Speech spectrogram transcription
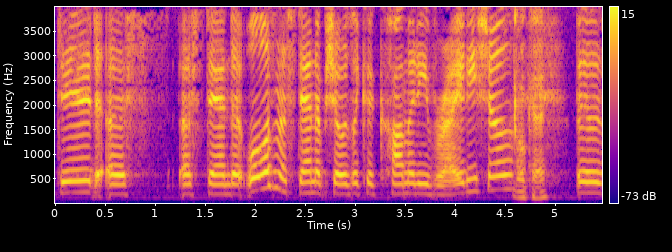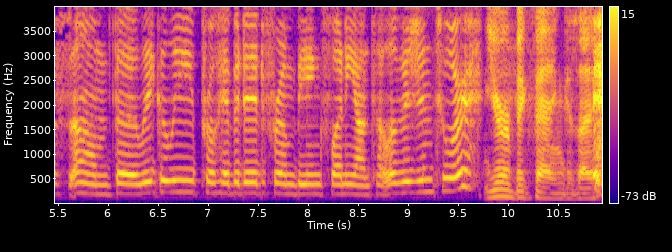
did a stand up. Well, it wasn't a stand up show, it was like a comedy variety show. Okay. But it was um, the legally prohibited from being funny on television tour. You're a big fan because I.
